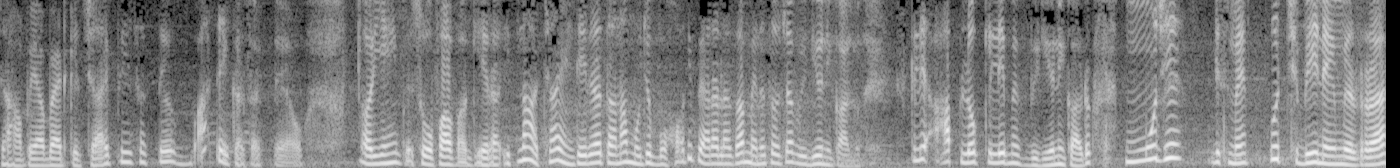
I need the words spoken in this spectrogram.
जहाँ पे आप बैठ कर चाय पी सकते हो, बातें कर सकते हो। और यहीं पे सोफ़ा वगैरह, इतना अच्छा इंटीरियर था ना, मुझे बहुत ही प्यारा लगा। मैंने सोचा वीडियो निकाल लो। इसके लिए आप लोग के लिए मैं वीडियो निकाल रहा हूँ। मुझे इसमें कुछ भी नहीं मिल रहा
